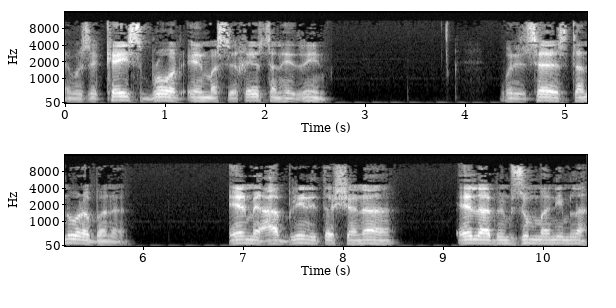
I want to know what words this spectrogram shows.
It was a case brought in Masechet Sanhedrin, where it says, Tanu Rabbanan, En me'abrin et hashana, ela b'mzummanim la.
